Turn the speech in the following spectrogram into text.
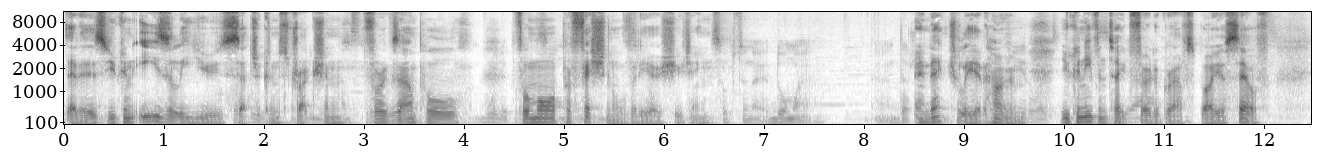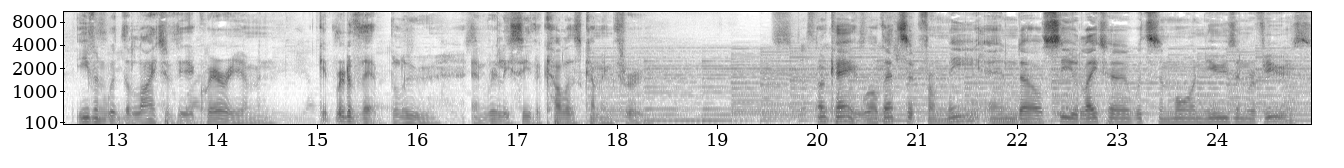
That is, you can easily use such a construction, for example, for more professional video shooting. And actually at home, you can even take photographs by yourself, even with the light of the aquarium, and get rid of that blue and really see the colors coming through. Okay, well that's it from me, and I'll see you later with some more news and reviews.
